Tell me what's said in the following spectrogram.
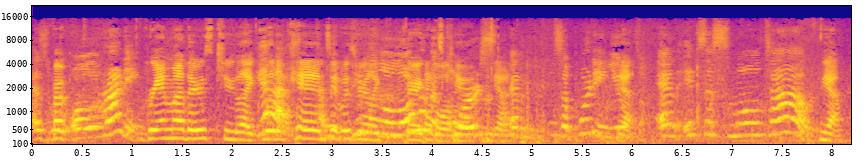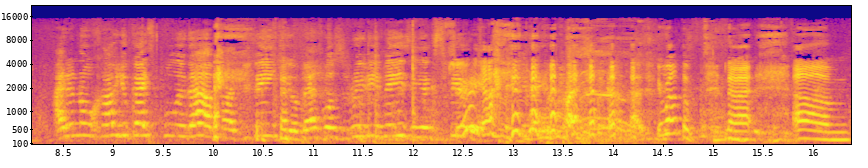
as we're all running. Grandmothers to like yes. little kids. I mean, it was really all very over cool. Course yeah. and supporting you. Yeah. And it's a small town. Yeah. I don't know how you guys pull it up, but thank you. That was really amazing experience. Sure, yeah. You're welcome. No, um,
